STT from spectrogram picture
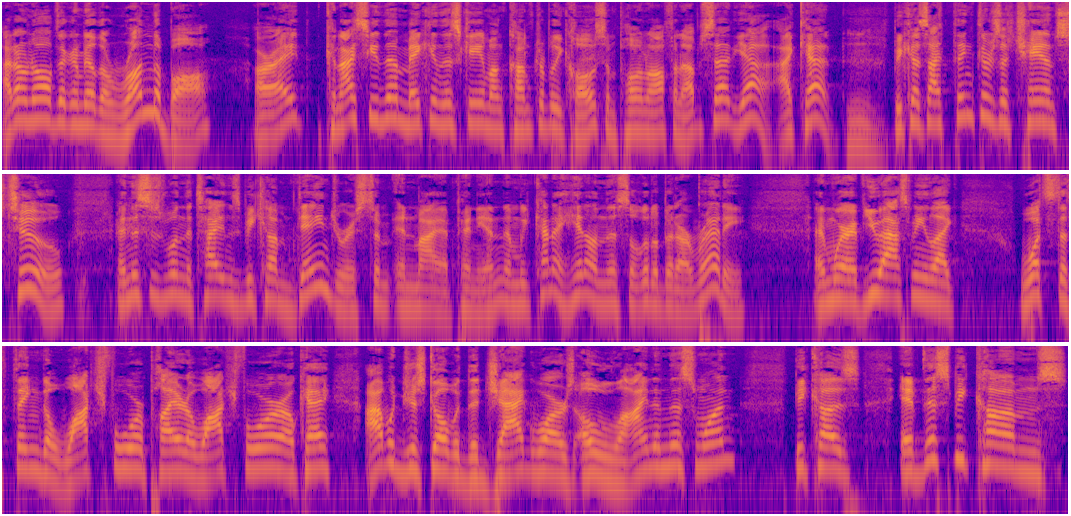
I don't know if they're going to be able to run the ball. All right. Can I see them making this game uncomfortably close and pulling off an upset? Yeah, I can. Hmm. Because I think there's a chance, too, and this is when the Titans become dangerous, to, in my opinion, and we kind of hit on this a little bit already. And where if you ask me, like, what's the thing to watch for, player to watch for, okay, I would just go with the Jaguars O line in this one. Because if this becomes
